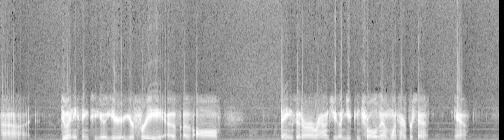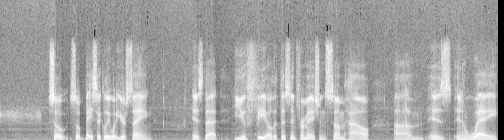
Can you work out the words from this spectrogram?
uh, do anything to you. You're you're free of of all things that are around you, and you control them 100%. Yeah. So so basically, what you're saying is that you feel that this information somehow um, is, in a way,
